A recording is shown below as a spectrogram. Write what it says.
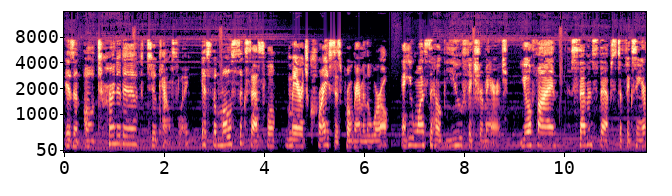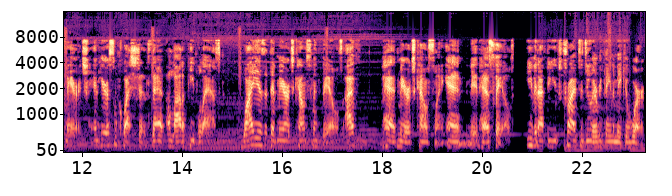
is an alternative to counseling. It's the most successful marriage crisis program in the world and he wants to help you fix your marriage. You'll find seven steps to fixing your marriage. And here are some questions that a lot of people ask. Why is it that marriage counseling fails? I've had marriage counseling and it has failed, even after you've tried to do everything to make it work.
